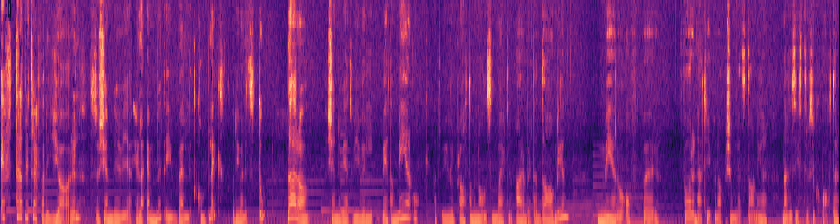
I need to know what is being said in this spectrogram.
Efter att vi träffade Görel så kände vi att hela ämnet är ju väldigt komplext och det är väldigt stort. Därav kände vi att vi vill veta mer och att vi vill prata med någon som verkligen arbetar dagligen med då offer för den här typen av personlighetsstörningar, narcissister och psykopater.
